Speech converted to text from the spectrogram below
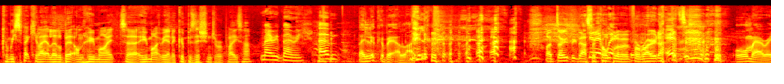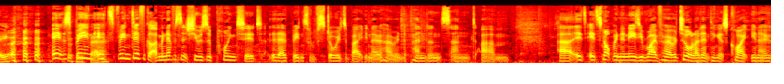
can we speculate a little bit on who might uh, who might be in a good position to replace her? Mary Berry. Um, they look a bit alike. I don't think that's a you know, compliment for Rhoda. or Mary. it's been fair. it's been difficult. I mean, ever since she was appointed, there have been sort of stories about you know her independence and. Um, uh, it, it's not been an easy ride for her at all. I don't think it's quite, you know,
